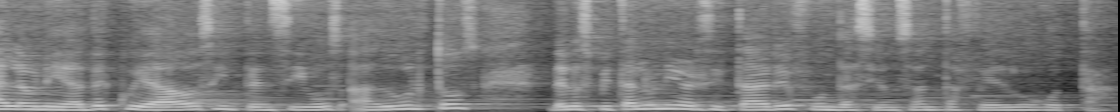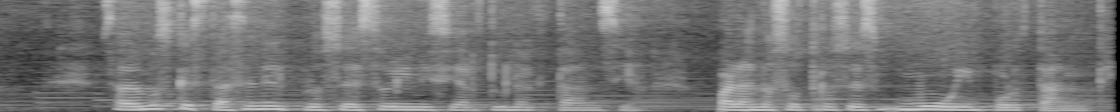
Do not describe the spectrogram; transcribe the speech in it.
a la Unidad de Cuidados Intensivos Adultos del Hospital Universitario Fundación Santa Fe de Bogotá. Sabemos que estás en el proceso de iniciar tu lactancia. Para nosotros es muy importante.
